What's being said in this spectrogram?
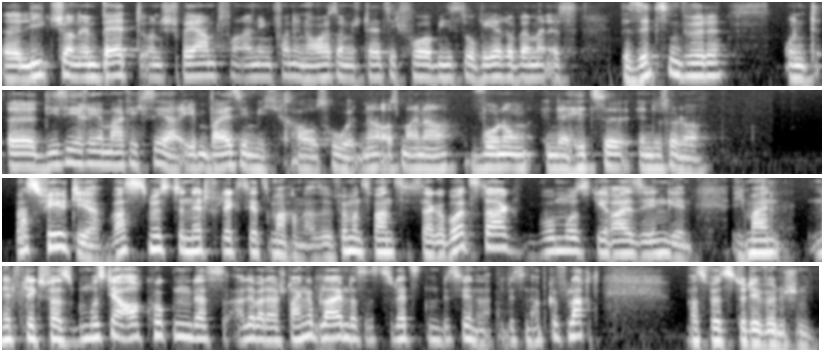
äh, liegt schon im Bett und schwärmt vor allen Dingen von den Häusern und stellt sich vor, wie es so wäre, wenn man es besitzen würde. Und äh, die Serie mag ich sehr, eben weil sie mich rausholt ne, aus meiner Wohnung in der Hitze in Düsseldorf. Was fehlt dir? Was müsste Netflix jetzt machen? Also 25. Geburtstag, wo muss die Reise hingehen? Ich meine, Netflix muss ja auch gucken, dass alle bei der Stange bleiben. Das ist zuletzt ein bisschen, ein bisschen abgeflacht. Was würdest du dir wünschen?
